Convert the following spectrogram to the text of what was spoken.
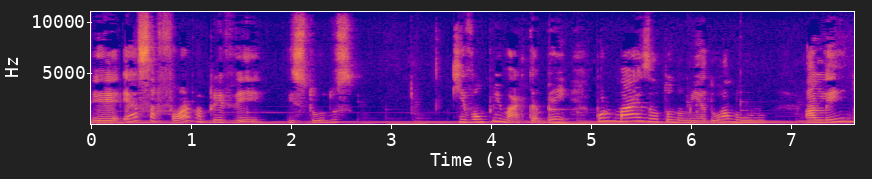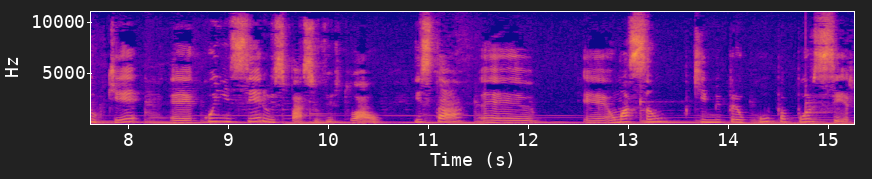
É, essa forma prevê estudos que vão primar também por mais autonomia do aluno, além do que é, conhecer o espaço virtual está é, é, uma ação que me preocupa por ser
